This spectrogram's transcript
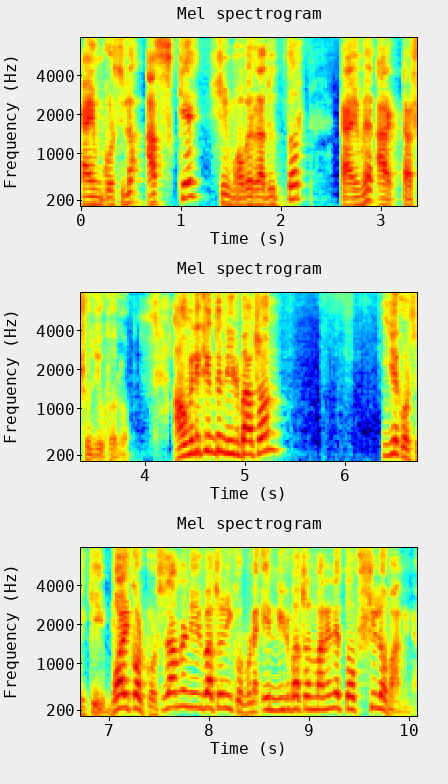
কায়েম করছিল, আজকে সেই মবের রাজত্বর কায়েমের আরেকটা সুযোগ হলো। আওয়ামী লীগ কিন্তু নির্বাচন ইয়ে করছে কি? বয়কট করছে যে আমরা নির্বাচনই করব না। এই নির্বাচন মানে না, তফসিলও মানে না।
